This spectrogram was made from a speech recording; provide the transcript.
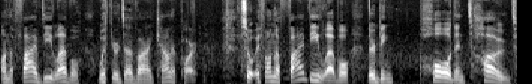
on the 5D level with your divine counterpart. So if on the 5D level they're being pulled and tugged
